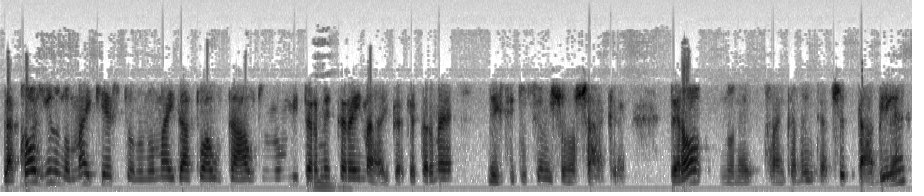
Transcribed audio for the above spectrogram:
La cosa, io non ho mai chiesto, non ho mai dato out-out, non mi permetterei mai, perché per me le istituzioni sono sacre, però non è francamente accettabile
